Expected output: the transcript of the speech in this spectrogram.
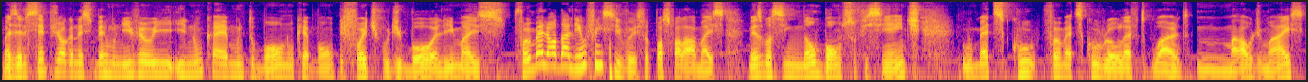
Mas ele sempre joga nesse mesmo nível e, e, nunca é muito bom, nunca é bom. Ele foi, tipo, de boa ali, mas foi o melhor da linha ofensiva, isso eu posso falar. Mas mesmo assim, não bom o suficiente. O Matt School foi o Matt School left guard mal demais.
